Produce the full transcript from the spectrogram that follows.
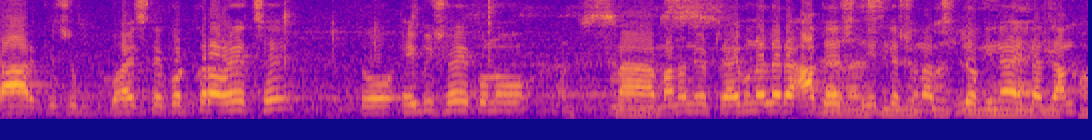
তার কিছু ভয়েস রেকর্ড করা হয়েছে। তো এই বিষয়ে কোনো মাননীয় ট্রাইব্যুনালের আদেশ নির্দেশনা ছিল কিনা এটা জানতে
